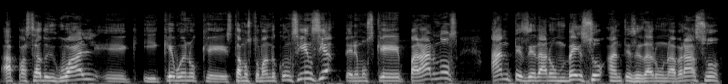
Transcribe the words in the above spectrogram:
ha pasado igual eh, y qué bueno que estamos tomando conciencia. Tenemos que pararnos antes de dar un beso, antes de dar un abrazo,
